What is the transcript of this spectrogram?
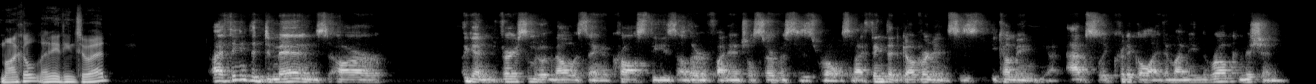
Michael, anything to add? I think the demands are again very similar to what Mel was saying across these other financial services roles, and I think that governance is becoming you know, absolutely critical item. I mean, the Royal Commission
